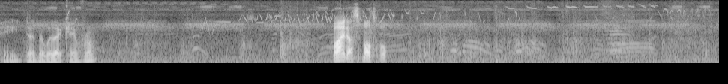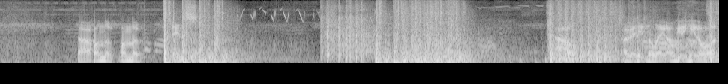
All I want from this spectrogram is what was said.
Okay, don't know where that came from. Behind us, multiple. Uh, on the on the fence. Ow! I got hit in the leg. I'm getting hit a lot.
